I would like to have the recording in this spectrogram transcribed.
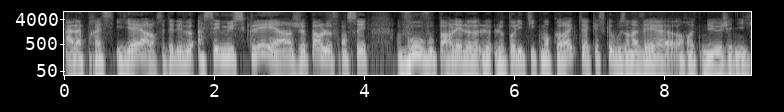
à la presse hier. Alors c'était des vœux assez musclés. Hein. Je parle le français, vous vous parlez le, le, le politiquement correct. Qu'est-ce que vous en avez retenu, Eugénie?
